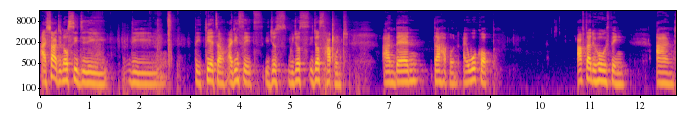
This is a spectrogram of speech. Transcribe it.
I sure did not see the the the theater. I didn't say it. It just we just it just happened. And then that happened. I woke up after the whole thing and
